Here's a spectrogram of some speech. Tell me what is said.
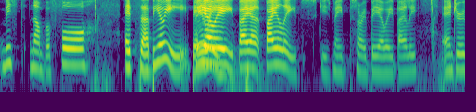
missed number four. It's uh, BOE. Bailey. BOE. Ba- Bailey. Excuse me. Sorry, BOE. Bailey. Andrew.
